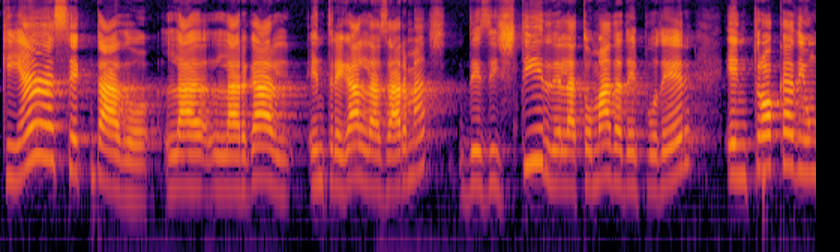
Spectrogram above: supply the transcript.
que han aceptado largar, entregar las armas, desistir de la tomada del poder en troca de un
